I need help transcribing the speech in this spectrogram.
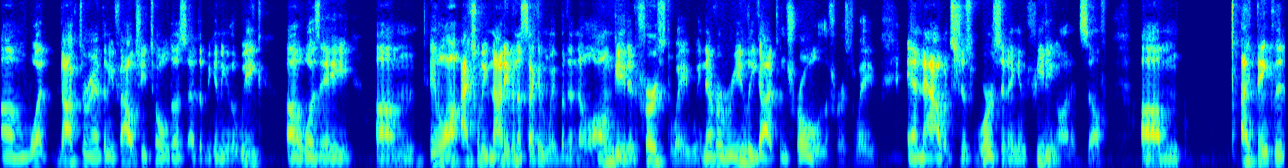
um, what Dr. Anthony Fauci told us at the beginning of the week uh, was a um, a lo- actually not even a second wave, but an elongated first wave. We never really got control of the first wave, and now it's just worsening and feeding on itself. Um, I think that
